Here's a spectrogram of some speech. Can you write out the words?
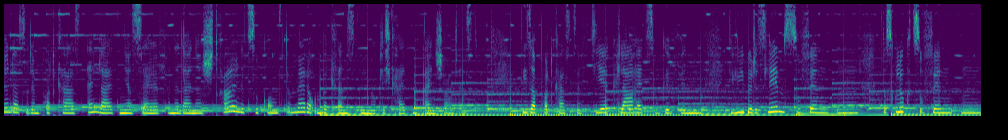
schön, dass du den Podcast Enlighten Yourself, finde deine strahlende Zukunft im Meer der unbegrenzten Möglichkeiten einschaltest. Dieser Podcast hilft dir, Klarheit zu gewinnen, die Liebe des Lebens zu finden, das Glück zu finden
